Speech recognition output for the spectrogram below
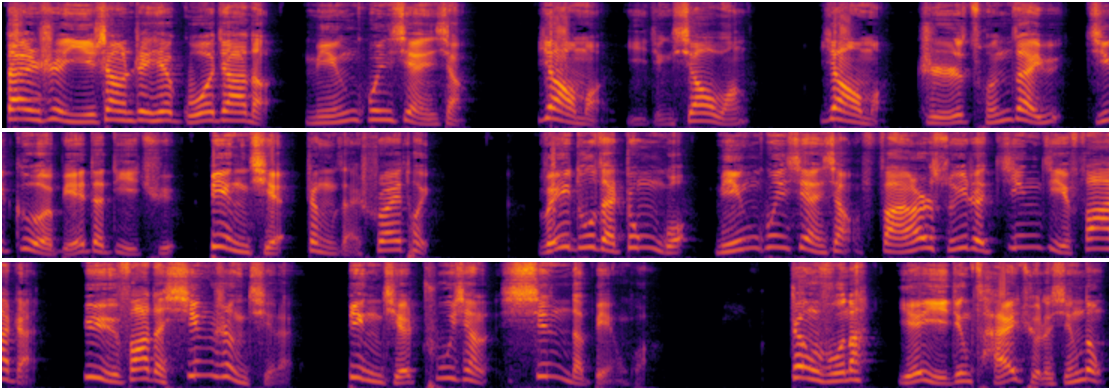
但是以上这些国家的。冥婚现象，要么已经消亡，要么只存在于极个别的地区，并且正在衰退。唯独在中国，冥婚现象反而随着经济发展愈发的兴盛起来，并且出现了新的变化。政府呢，也已经采取了行动。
